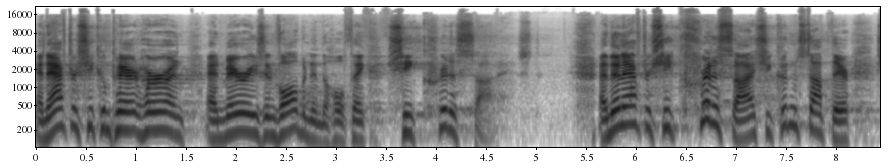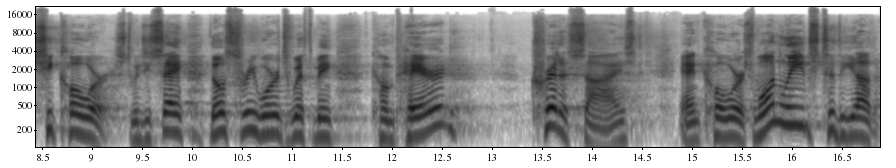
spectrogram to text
And after she compared her and, and Mary's involvement in the whole thing, she criticized. And then after she criticized, she couldn't stop there, she coerced. Would you say those three words with me? Compared, criticized, and coerced. One leads to the other.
